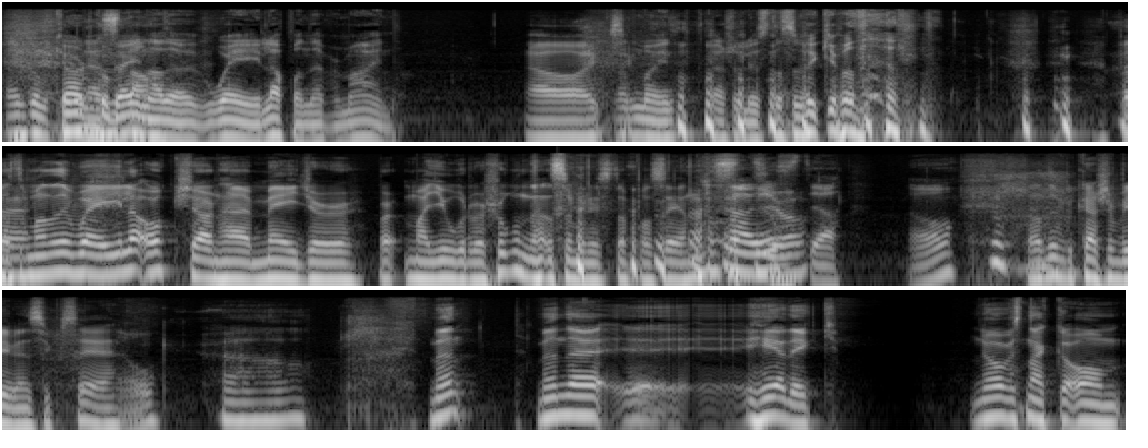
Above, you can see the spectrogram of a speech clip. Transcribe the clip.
Tänk om Kurt. Cobain hade wailat på Nevermind. Ja, Då exakt. hade man ju inte kanske lyssnat så mycket på den. Fast om man hade wailat och kör den här major, major-versionen som vi lyssnade på senast, Ja, just ja. Ja, då hade det kanske blivit en succé. Ja. Men, men eh, Hedik, nu har vi snackat om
